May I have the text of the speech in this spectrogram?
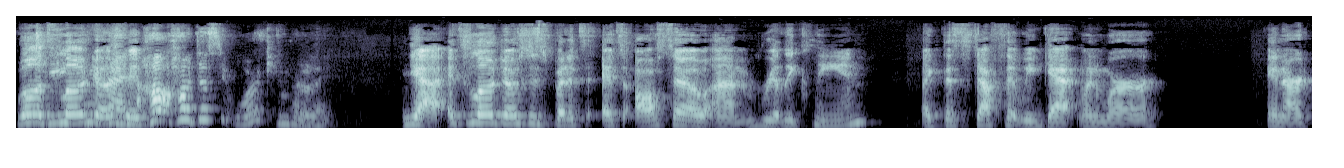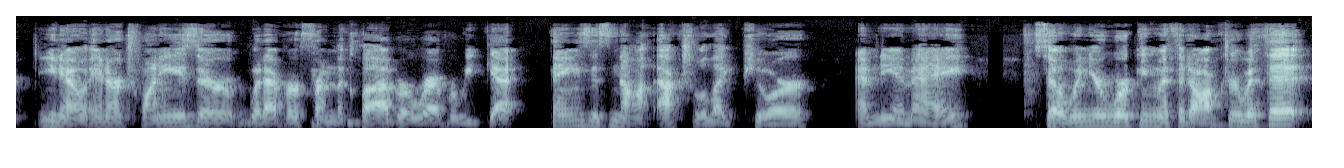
Well, it's low dosage. How, how does it work, Kimberly? Yeah, it's low doses, but it's it's also um, really clean. Like the stuff that we get when we're in our you know in our twenties or whatever from the club or wherever we get things is not actual like pure MDMA. So when you're working with a doctor with it,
